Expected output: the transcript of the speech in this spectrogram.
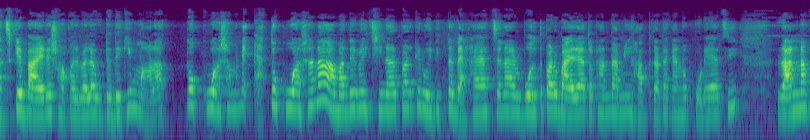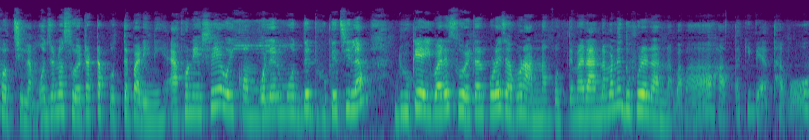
আজকে বাইরে সকালবেলা উঠে দেখি মারাত্মক কুয়াশা মানে এত কুয়াশা না, আমাদের ওই চিনার পার্কের ওই দিকটা দেখা যাচ্ছে না। আর বলতে পারো বাইরে এত ঠান্ডা, আমি হাত কাটা কেন পড়ে আছি? রান্না করছিলাম ওই জন্য সোয়েটারটা পরতে পারিনি। এখন এসে ওই কম্বলের মধ্যে ঢুকেছিলাম, ঢুকে এইবারে সোয়েটার পরে যাব রান্না করতে। মানে রান্না মানে দুপুরে রান্না। বাবা, হাতটা কি ব্যথা গো।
